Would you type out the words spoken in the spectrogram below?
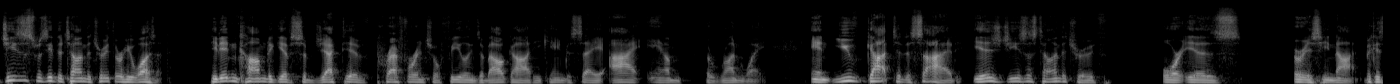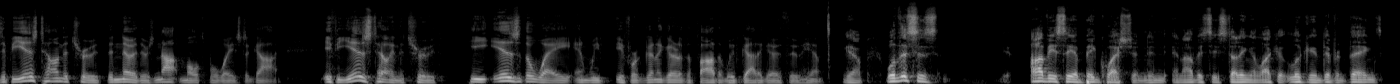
Jesus was either telling the truth or he wasn't. He didn't come to give subjective preferential feelings about God. He came to say, I am the runway. And you've got to decide, is Jesus telling the truth or is or is he not? Because if he is telling the truth, then no, there's not multiple ways to God. If he is telling the truth, he is the way, and we if we're going to go to the Father, we've got to go through him. Yeah. Well, this is obviously a big question, and, and obviously studying and like looking at different things.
